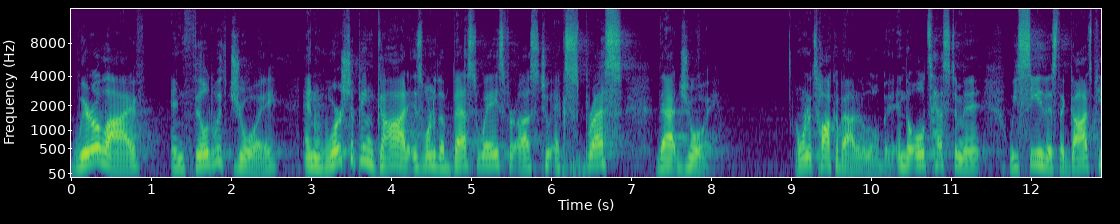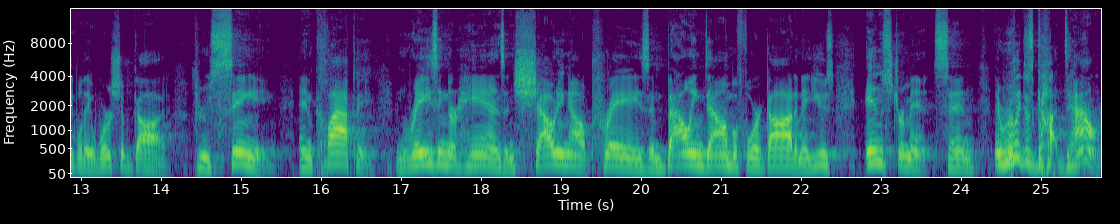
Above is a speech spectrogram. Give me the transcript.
we're alive and filled with joy and worshiping God is one of the best ways for us to express that joy. I want to talk about it a little bit. In the Old Testament, we see this that God's people they worship God through singing and clapping and raising their hands and shouting out praise and bowing down before God and they used instruments and they really just got down.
